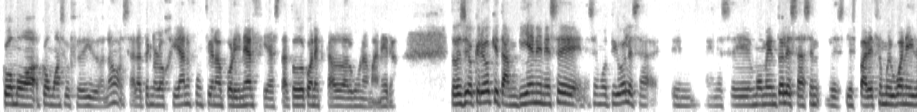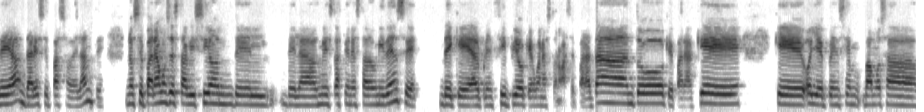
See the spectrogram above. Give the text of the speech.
cómo, ha sucedido, ¿no? O sea, la tecnología no funciona por inercia, está todo conectado de alguna manera. Entonces yo creo que también en ese, en ese motivo, les en, ese momento les, les, parece muy buena idea dar ese paso adelante. Nos separamos de esta visión de la administración estadounidense de que al principio que bueno, esto no va a ser para tanto, que para qué, que oye, pensé, vamos a,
